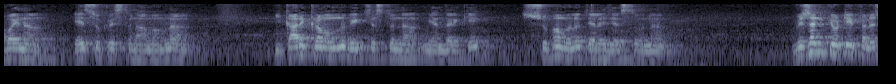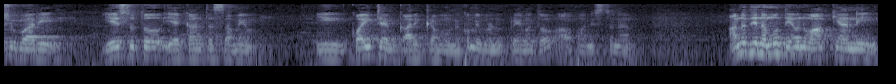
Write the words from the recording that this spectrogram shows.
ప్రభైన యేసుక్రీస్తు నామమున ఈ కార్యక్రమంను వీక్షిస్తున్న మీ అందరికీ శుభములు తెలియజేస్తూ ఉన్నాను. విజన్ క్యూటీ ఫెలోషిప్ వారి యేసుతో ఏకాంత సమయం ఈ క్వైట్ టైం కార్యక్రమమునకు మిమ్మల్ని ప్రేమతో ఆహ్వానిస్తున్నాను. అనుదినము దేవుని వాక్యాన్ని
